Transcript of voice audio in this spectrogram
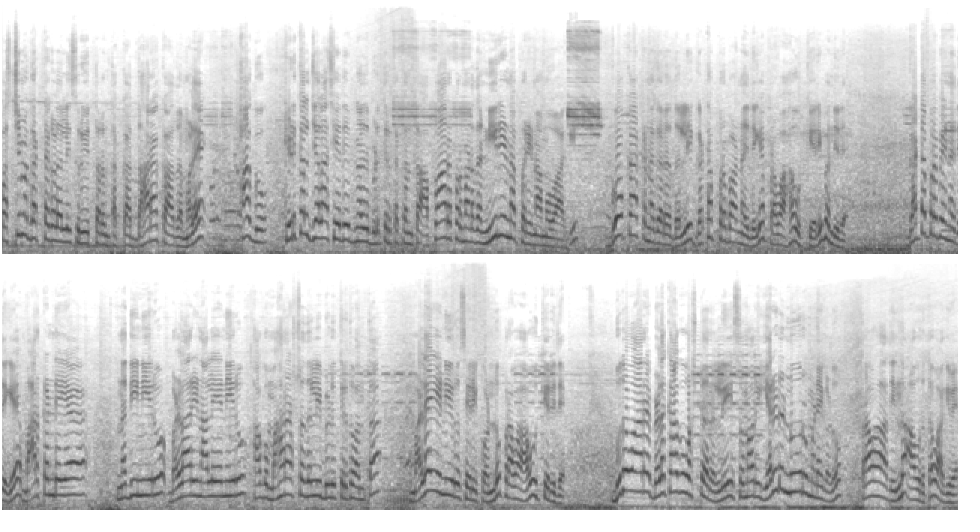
ಪಶ್ಚಿಮ ಘಟ್ಟಗಳಲ್ಲಿ ಸುರಿಯುತ್ತಿರತಕ್ಕ ಧಾರಾಕಾರದ ಮಳೆ ಹಾಗೂ ಹಿಡ್ಕಲ್ ಜಲಾಶಯದಿಂದ ಬಿಡ್ತಿರ್ತಕ್ಕಂಥ ಅಪಾರ ಪ್ರಮಾಣದ ನೀರಿನ ಪರಿಣಾಮವಾಗಿ ಗೋಕಾಕ್ ನಗರದಲ್ಲಿ ಘಟಪ್ರಭಾ ನದಿಗೆ ಪ್ರವಾಹ ಉಕ್ಕೇರಿ ಬಂದಿದೆ. ಘಟಪ್ರಭೆ ನದಿಗೆ ಮಾರ್ಕಂಡೇಯ ನದಿ ನೀರು, ಬಳ್ಳಾರಿ ನಾಲೆಯ ನೀರು ಹಾಗೂ ಮಹಾರಾಷ್ಟ್ರದಲ್ಲಿ ಬೀಳುತ್ತಿರುವಂಥ ಮಳೆಯ ನೀರು ಸೇರಿಕೊಂಡು ಪ್ರವಾಹ ಉಕ್ಕೇರಿದೆ. ಬುಧವಾರ ಬೆಳಕಾಗುವಷ್ಟರಲ್ಲಿ ಸುಮಾರು ಎರಡು ನೂರು ಮನೆಗಳು ಪ್ರವಾಹದಿಂದ ಆವೃತವಾಗಿವೆ.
